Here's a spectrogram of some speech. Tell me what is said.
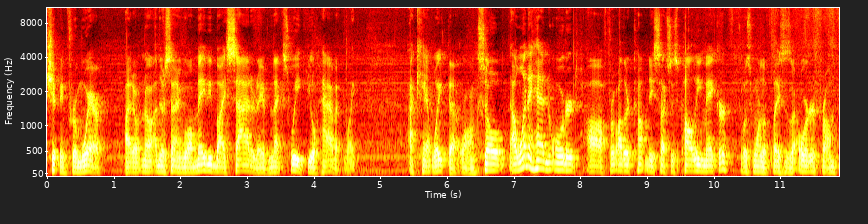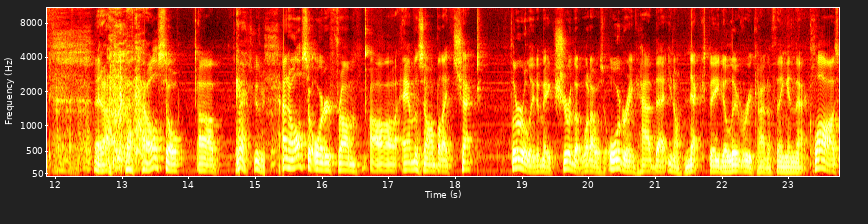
Shipping from where? I don't know. And they're saying, "Well, maybe by Saturday of next week you'll have it." Like, I can't wait that long. So I went ahead and ordered uh, from other companies such as Polymaker was one of the places I ordered from, and I also. Uh, excuse me. And I also ordered from uh, Amazon, but I checked thoroughly to make sure that what I was ordering had that, you know, next day delivery kind of thing in that clause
